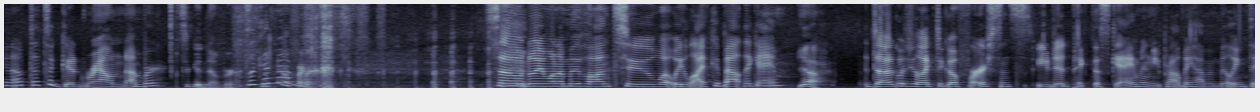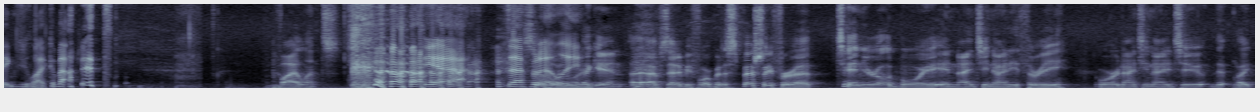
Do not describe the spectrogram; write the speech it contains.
You know, that's a good round number. It's a good number. It's a good number. so, do we want to move on to what we like about the game? Yeah. Doug, would you like to go first since you did pick this game and you probably have a million things you like about it? Violence. yeah, definitely. Again, I've said it before, but especially for a 10 year old boy in 1993 or 1992, th- like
